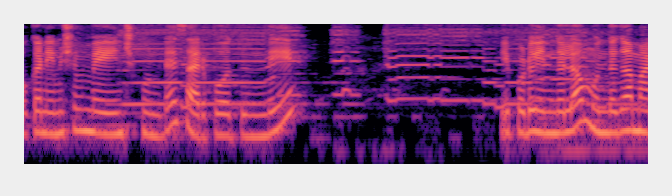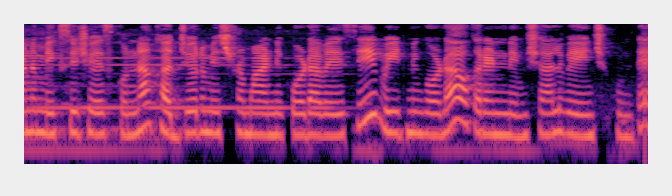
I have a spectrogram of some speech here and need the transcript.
ఒక నిమిషం వేయించుకుంటే సరిపోతుంది. ఇప్పుడు ఇందులో ముందుగా మనం మిక్సీ చేసుకున్న ఖర్జూర మిశ్రమాన్ని కూడా వేసి వీటిని కూడా ఒక రెండు నిమిషాలు వేయించుకుంటే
